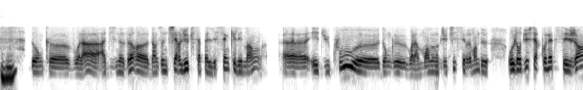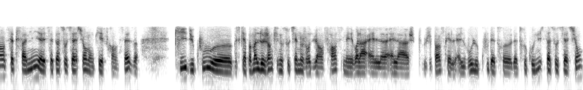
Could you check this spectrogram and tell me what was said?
Mm -hmm. Donc voilà, à 19h dans un tiers lieu qui s'appelle les Cinq Éléments. et du coup, donc voilà, moi mon objectif c'est vraiment de aujourd'hui faire connaître ces gens, cette famille et cette association donc qui est française qui du coup, euh, parce qu'il y a pas mal de gens qui nous soutiennent aujourd'hui en France, mais voilà, elle, elle a, je, pense qu'elle elle vaut le coup d'être d'être connue cette association.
